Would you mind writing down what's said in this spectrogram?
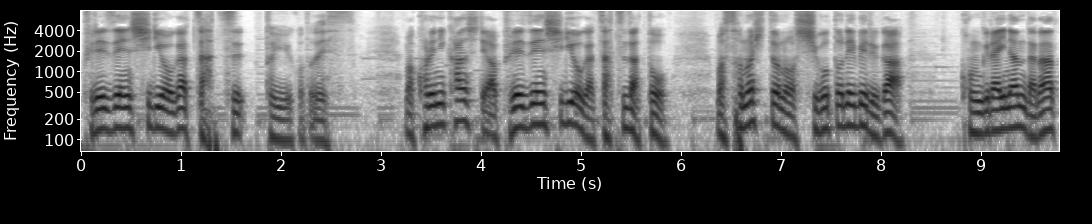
プレゼン資料が雑ということです。まあ、これに関してはプレゼン資料が雑だと、まあ、その人の仕事レベルがこんぐらいなんだなっ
